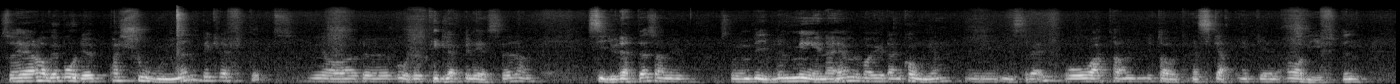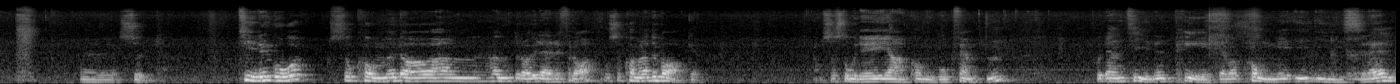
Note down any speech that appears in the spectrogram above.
Så här har vi både personen bekräftat. Vi har eh, både både Tiglapileser, han ser ju detta, så han står i Bibeln. Menahem var ju den kungen i Israel. Och att han betalat den skatten, avgiften, eh. Tiden går, så kommer då, han, han drar ju därifrån och så kommer han tillbaka. Så står det i Jan kongebok 15 på den tiden Peter var konge i Israel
